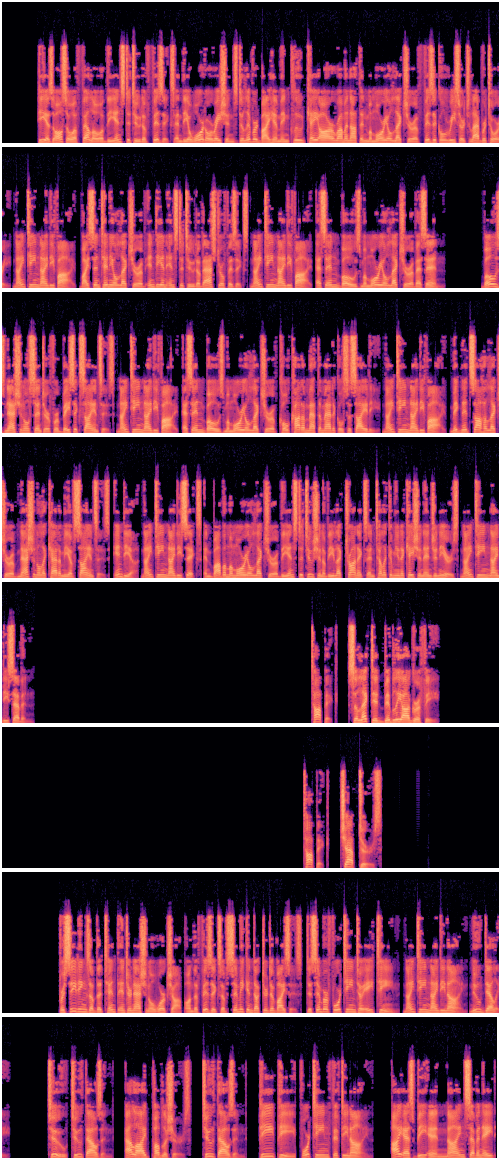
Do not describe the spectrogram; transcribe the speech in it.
He is also a Fellow of the Institute of Physics and the award orations delivered by him include K. R. Ramanathan Memorial Lecture of Physical Research Laboratory 1995, Bicentennial Lecture of Indian Institute of Astrophysics 1995, S. N. Bose Memorial Lecture of S. N. Bose National Center for Basic Sciences 1995, S. N. Bose Memorial Lecture of Kolkata Mathematical Society 1995, Meghnad Saha Lecture of National Academy of Sciences, India 1996, and Bhabha Memorial Lecture of the Institution of Electronics and Telecommunication Engineers 1997. Topic: Selected bibliography Topic: Chapters. Proceedings of the 10th International Workshop on the Physics of Semiconductor Devices, December 14 to 18, 1999, New Delhi. 2, 2000. Allied Publishers. 2000. pp. 1459. ISBN 978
